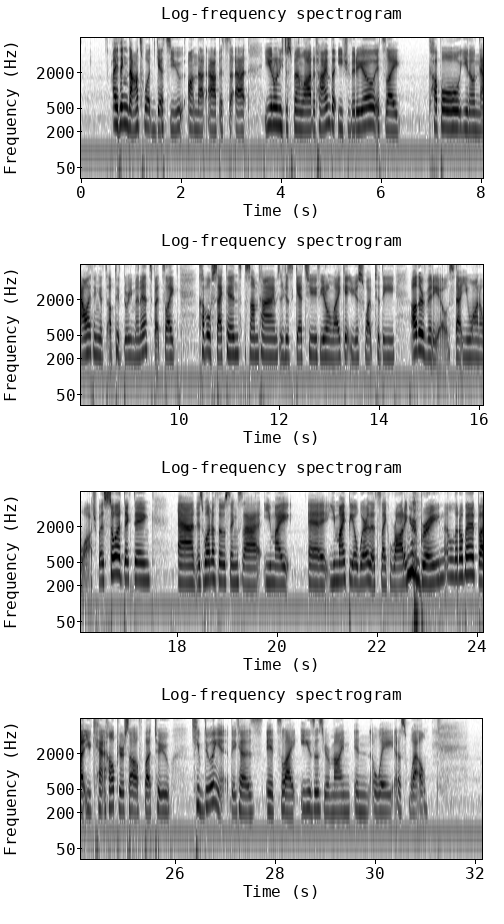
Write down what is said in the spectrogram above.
I think that's what gets you on that app. It's the at you don't need to spend a lot of time, but each video it's like couple, you know, now I think it's up to 3 minutes, but it's like couple seconds sometimes it just gets you. If you don't like it you just swipe to the other videos that you want to watch. But it's so addicting and it's one of those things that you might uh, you might be aware that's like rotting your brain a little bit but you can't help yourself but to keep doing it because it's like eases your mind in a way as well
